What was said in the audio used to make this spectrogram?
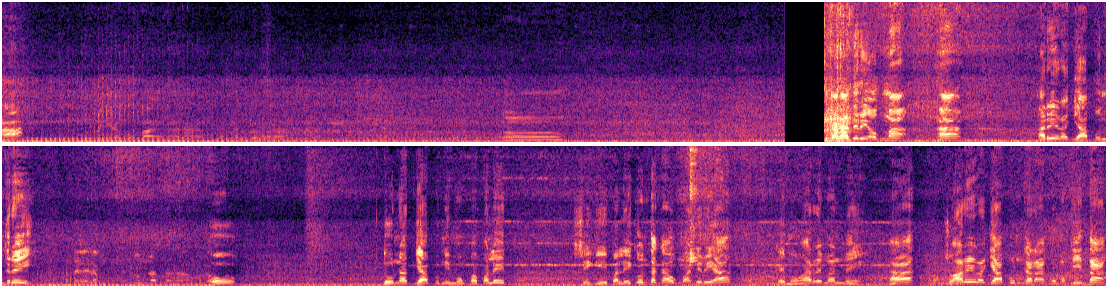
Ha? Pwede na ko pa na na na na. Uh, Punta ka dire ogma, ha? Ari ra gyapon na. Oh. donut gyapon imong papalit. Sige, balikon ta ka ugma diri ha. Kay mo nga man me, ha? So ari ra gyapon ka na ako makita.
